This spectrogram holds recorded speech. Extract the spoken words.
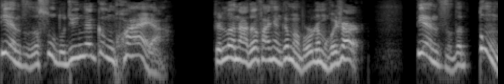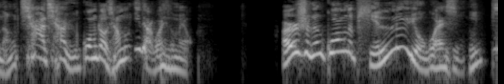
电子的速度就应该更快呀。这勒纳德发现根本不是这么回事儿，电子的动能恰恰与光照强度一点关系都没有，而是跟光的频率有关系。你低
